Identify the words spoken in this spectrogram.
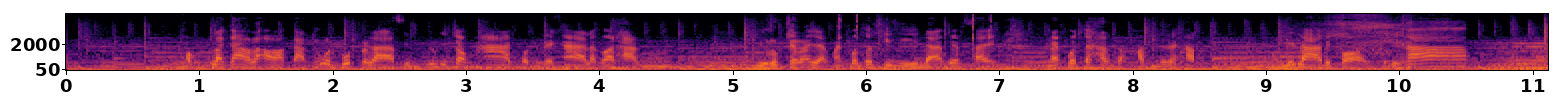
รายการของเราออกอากาศทุกวันพุธเวลาสิบทุ่มที่ช่อง 5 กดหมายเลข5แล้วก็ทางยูทูบช่องอย่างแม็กมอเตอร์ทีวีและเว็บไซต์ m a c m o t o r h u b c o m ด้วยนะครับวันนี้ลาไปก่อน สวัสดีครับ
